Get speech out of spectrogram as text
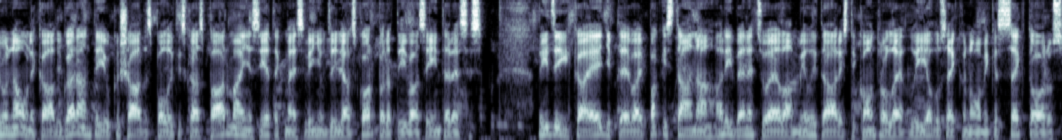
jo nav nekādu garantiju, ka šādas politiskās pārmaiņas ietekmēs viņu dziļās korporatīvās intereses. Līdzīgi kā Eģiptē vai Pakistānā, arī Venecuēlā militāristi kontrolē lielus ekonomikas sektorus.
